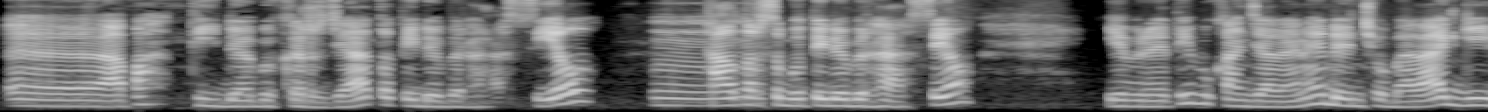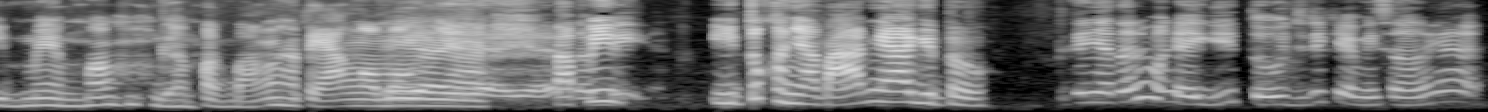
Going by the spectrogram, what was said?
eh, apa tidak bekerja atau tidak berhasil, Hmm. hal tersebut tidak berhasil, ya berarti bukan jalannya dan coba lagi. Memang gampang banget ya ngomongnya. Iya, iya, iya. Tapi- Itu kenyataannya gitu. kenyataannya emang kayak gitu jadi kayak misalnya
